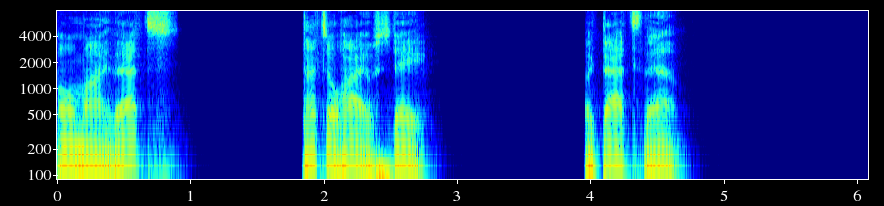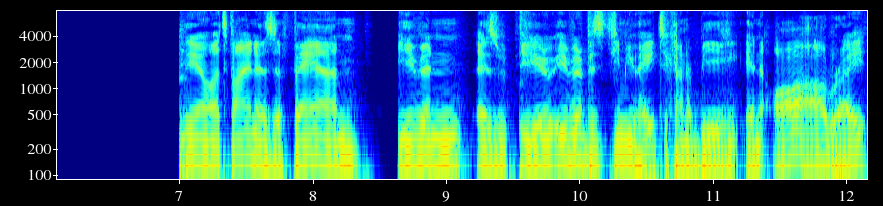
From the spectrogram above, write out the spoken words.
"Oh my, that's that's Ohio State. Like that's them." You know, it's fine as a fan, even as you, even if it's a team you hate, to kind of be in awe, right?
